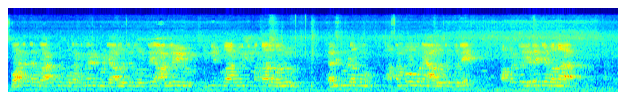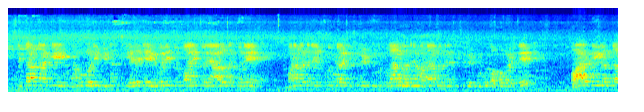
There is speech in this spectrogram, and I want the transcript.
స్వాతంత్రం రాకముందు ఒక రకమైనటువంటి ఆలోచనలు ఉంటే ఆంగ్లేయులు ఇన్ని కులాలు ఇన్ని మతాల వాళ్ళు కలిసి ఉండడము అసంభవం అనే ఆలోచనతోనే అప్పట్లో ఏదైతే వాళ్ళ సిద్ధాంతానికి నమ్ముకొని ఏదైతే విభజించు పాలించు అనే ఆలోచనతోనే మన మధ్యన ఎప్పుడు కూడా చిచ్చు పెట్టుకుంటూ కులాల మధ్యన మతాల మధ్యన చిచ్చు పెట్టుకుంటూ గొప్పపడితే భారతీయులంతా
